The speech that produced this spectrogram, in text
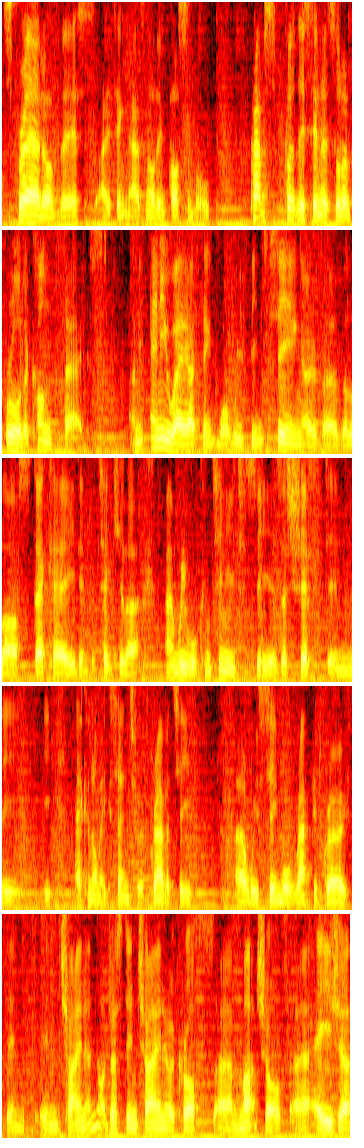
spread of this, I think that's not impossible. Perhaps put this in a sort of broader context. I mean, anyway, I think what we've been seeing over the last decade in particular, and we will continue to see, is a shift in the, economic center of gravity. Uh, we've seen more rapid growth in, in China, not just in China, across uh, much of uh, Asia.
